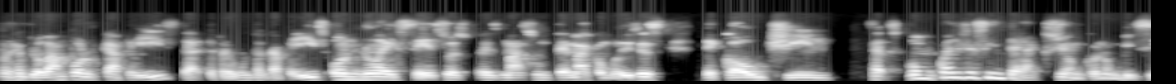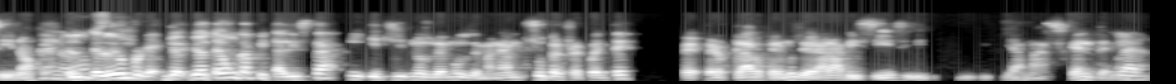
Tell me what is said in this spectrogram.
Por ejemplo, ¿van por KPIs? ¿Te preguntan KPIs? ¿O no es eso? Es, es más un tema, como dices, de coaching. ¿Cuál es esa interacción con un bici? ¿no? te, lo digo porque yo, yo, tengo un capitalista y, y nos vemos de manera súper frecuente, pero, claro, queremos llegar a bicis y, y a más gente. ¿no? Claro.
